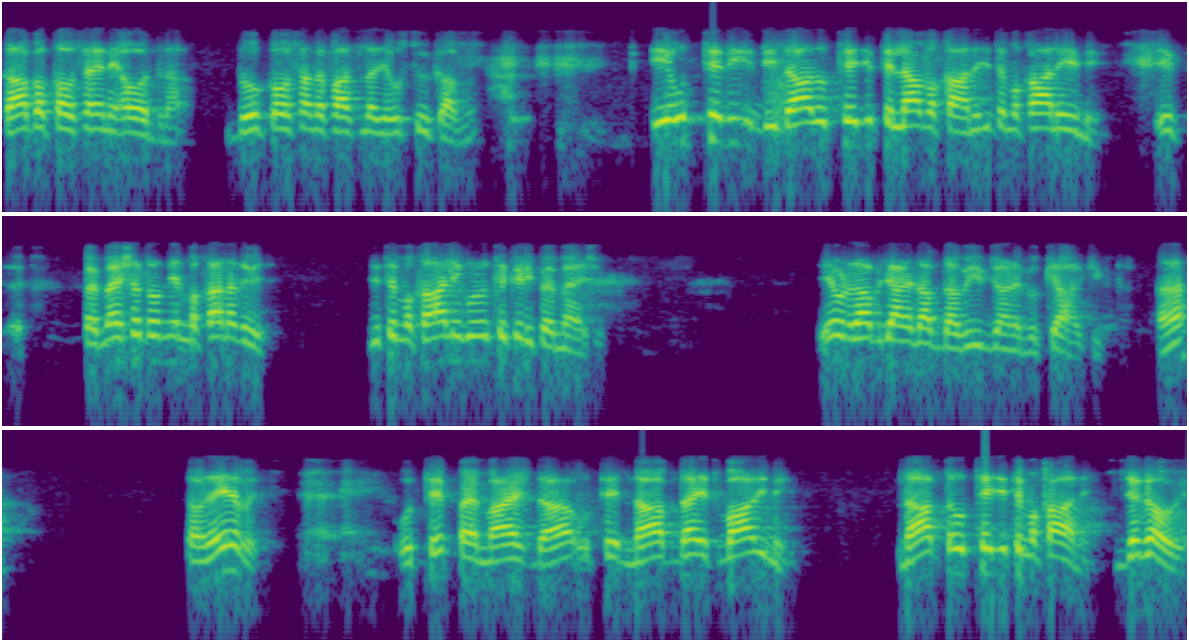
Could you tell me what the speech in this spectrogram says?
کعبہ قوسین او ادنا دو قوساں دا فاصلہ جے، اس تو ہی کام یہ اتنے دی دیدار اتنے جتنے لا مکان ہے جتنے مکان ہی نہیں۔ ایک پیمائشت ہوندی ہیں مکانہ دے وچ۔ جتنے مکان ہی کوئی اتنے کیڑی پیمائش؟ یہ ہن رب جانے، رب دا حبیب جانے وہ کیا حقیقت ہاں؟ سمجھ نہیں نا بھائی اتنے پیمائش دا اتنے ناپ دا اعتبار ہی نہیں۔ ناپ تو اتنے جتنے مکان ہے، جگہ ہوئے۔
